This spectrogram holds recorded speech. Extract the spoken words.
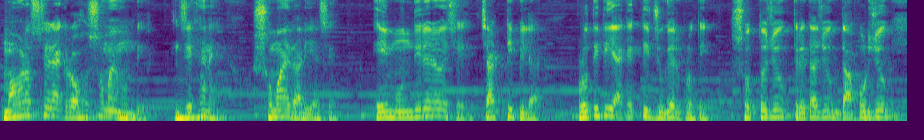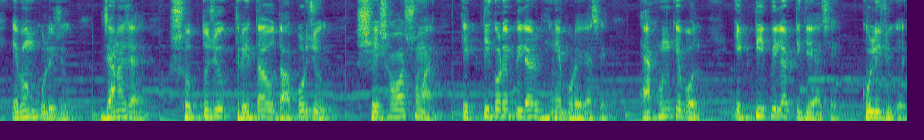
মহারাষ্ট্রের এক রহস্যময় মন্দির, যেখানে সময় দাঁড়িয়ে আছে এই মন্দিরে রয়েছে চারটি পিলার, প্রতিটি এক একটি যুগের প্রতীক, সত্যযুগ, ত্রেতাযুগ দাপর যুগ এবং কলিযুগ। জানা যায়, সত্যযুগ, ত্রেতা ও দাপর যুগ শেষ হওয়ার সময় একটি করে পিলার ভেঙে পড়ে গেছে। এখন কেবল একটি পিলার টিকে আছে, কলিযুগের।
